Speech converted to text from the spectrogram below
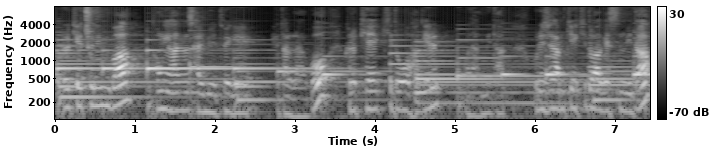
그렇게 주님과 동행하는 삶이 되게 해달라고 그렇게 기도하길 원합니다. 우리 이제 함께 기도하겠습니다.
